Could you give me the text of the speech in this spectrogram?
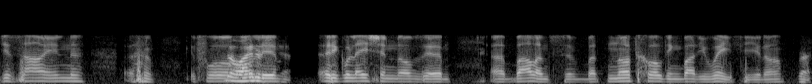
designed uh, for no, only regulation of the uh, balance, but not holding body weight. You know. Right.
